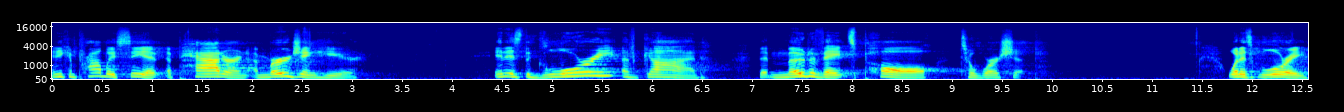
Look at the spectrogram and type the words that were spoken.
And you can probably see a, a pattern emerging here. It is the glory of God that motivates Paul to worship. What is glory?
